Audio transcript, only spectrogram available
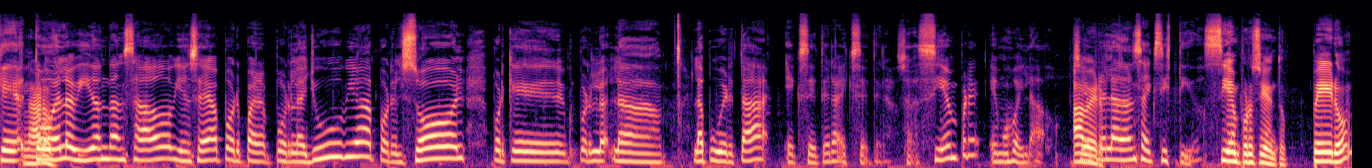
que Claro. toda la vida han danzado, bien sea por, para- por la lluvia, por el sol, porque por la, la- la pubertad, etcétera, etcétera. O sea, siempre hemos bailado. A siempre ver. la danza ha existido. 100%. Pero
